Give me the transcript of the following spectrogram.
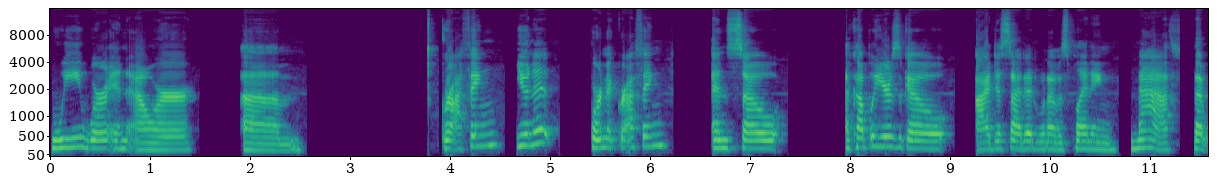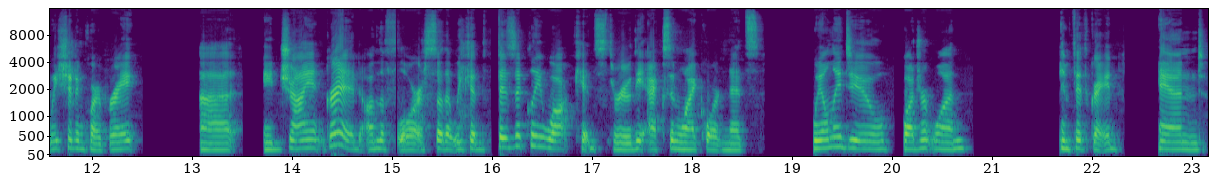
we were in our um, graphing unit, coordinate graphing, and so a couple years ago, I decided when I was planning math that we should incorporate uh, a giant grid on the floor so that we could physically walk kids through the X and Y coordinates. We only do quadrant one in fifth grade, and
